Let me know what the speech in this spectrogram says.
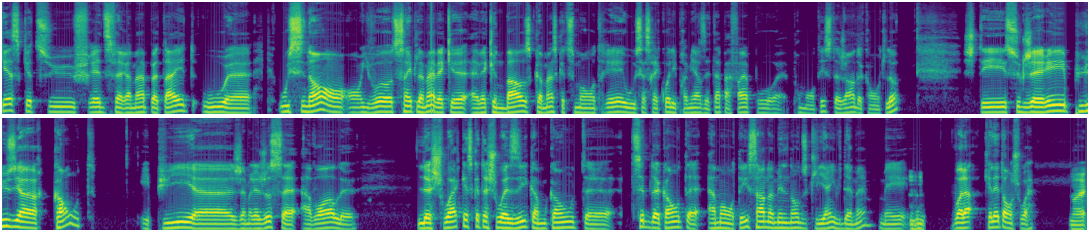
qu'est-ce que tu ferais différemment peut-être? Ou, euh, ou sinon on, y va simplement avec, euh, avec une base, comment est-ce que tu montrais ou ce serait quoi les premières étapes à faire pour, euh, pour monter ce genre de compte-là? Je t'ai suggéré plusieurs comptes et puis j'aimerais juste avoir le, le choix. Qu'est-ce que tu as choisi comme compte, type de compte à monter, sans nommer le nom du client évidemment, mais mm-hmm. voilà, quel est ton choix? Ouais.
